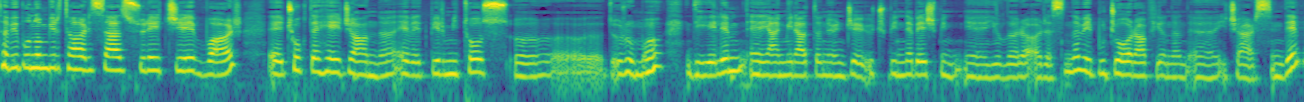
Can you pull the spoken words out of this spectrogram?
Tabii bunun bir tarihsel süreci var. E, çok da heyecanlı. Evet bir mitos e, durumu diyelim. E, yani milattan önce 3000 ile 5000 e, yılları arasında ve bu coğrafyanın e, içerisinde.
